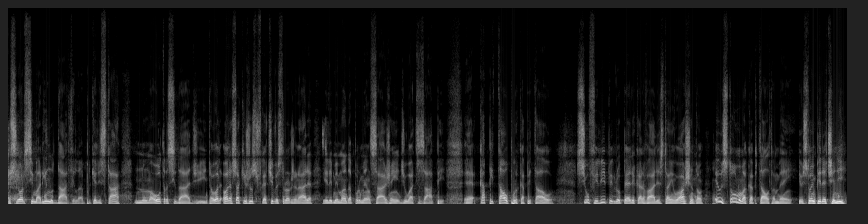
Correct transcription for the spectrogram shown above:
o senhor Cimarino Dávila? Porque ele está numa outra cidade. Então, olha, olha só que justificativa extraordinária ele me manda por mensagem de WhatsApp. É, capital por capital, se o Felipe Grupelli Carvalho está em Washington, eu estou numa capital também. Eu estou em Piratini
